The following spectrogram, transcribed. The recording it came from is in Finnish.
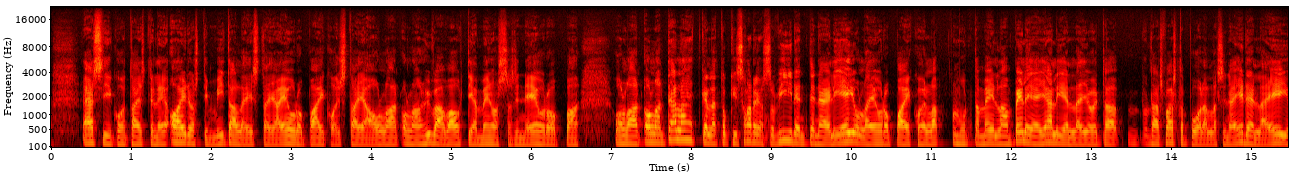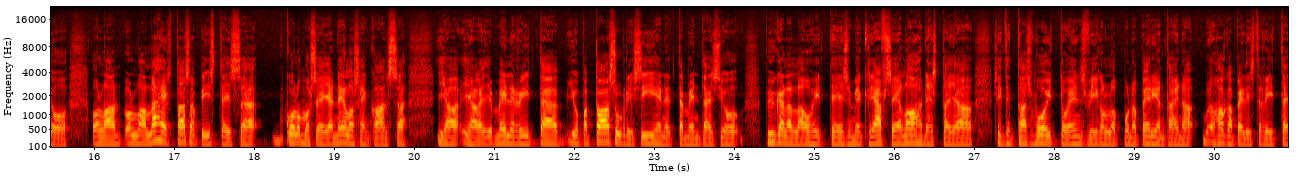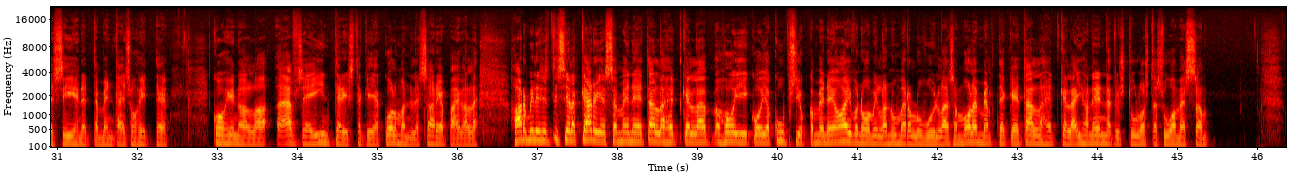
SIK taistelee aidosti mitaleista ja europaikoista ja ollaan, ollaan hyvää vauhtia menossa sinne Eurooppaan. Ollaan, ollaan tällä hetkellä toki sarjassa viidentenä, eli ei olla europaikoilla, mutta meillä on pelejä jäljellä, joita taas vastapuolella siinä edellä ei ole. Ollaan, ollaan lähes tasapisteissä kolmosen ja nelosen kanssa ja, ja, ja meille riittää jopa tasuri siihen, että mentäisiin jo pykälällä ohitte esimerkiksi FC Lahdesta ja sitten taas voitto ensi viikonloppuna perjantaina hakapelistä riittäisi siihen, että mentäisiin ohitte kohinalla FC Interistäkin ja kolmannelle sarjapaikalle. Harmillisesti siellä kärjessä menee tällä hetkellä HIK ja KUPS, jotka menee aivan omilla numeroluvuillansa. Molemmat tekee tällä hetkellä ihan ennätystulosta Suomessa –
